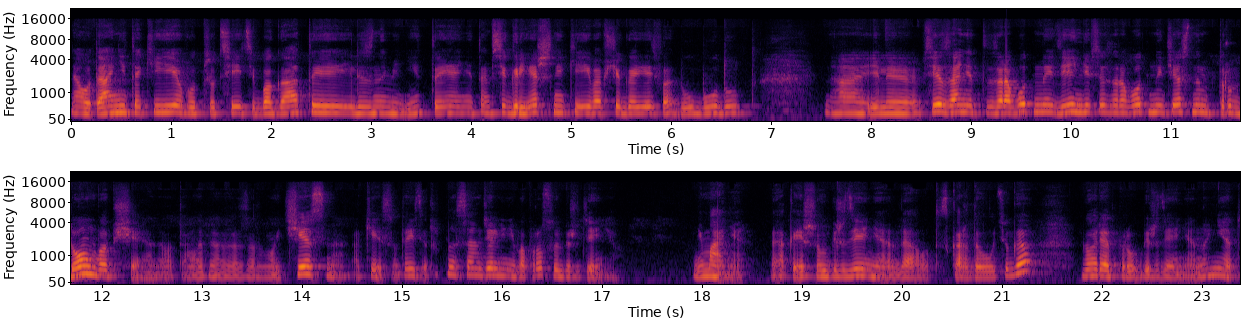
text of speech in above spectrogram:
А вот а они такие, вот, вот все эти богатые или знаменитые, они там все грешники и вообще гореть в аду будут. Да, или все заняты, заработанные деньги, все заработанные честным трудом вообще. Ну, там, это, это, честно. Окей, смотрите, тут на самом деле не вопрос убеждения. Внимание. Да, конечно, убеждения, да, вот из каждого утюга говорят про убеждения, но нет,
